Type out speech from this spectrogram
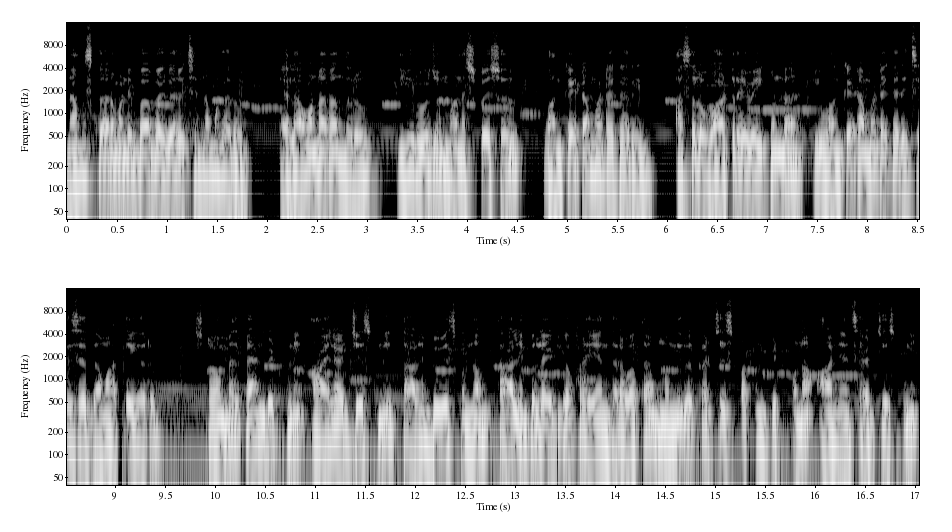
నమస్కారం అండి బాబాయ్ గారు చిన్నమ్మ గారు. ఎలా ఉన్నారు అందరూ? ఈరోజు మన స్పెషల్ వంకాయ టమాటా కర్రీ. అసలు వాటరే వేయకుండా ఈ వంకాయ టమాటా కర్రీ చేసేద్దాం అత్తయ్య గారు. స్టవ్ మీద ప్యాన్ పెట్టుకుని ఆయిల్ యాడ్ చేసుకుని తాలింపు వేసుకుందాం. తాలింపు లైట్గా ఫ్రై అయిన తర్వాత ముందుగా కట్ చేసి పక్కన పెట్టుకున్న ఆనియన్స్ యాడ్ చేసుకుని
